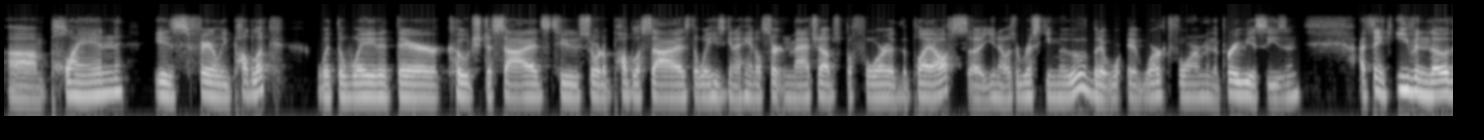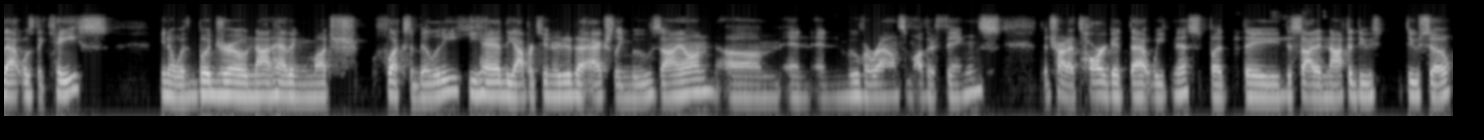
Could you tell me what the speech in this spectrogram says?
um, plan is fairly public with the way that their coach decides to sort of publicize the way he's going to handle certain matchups before the playoffs. Uh, you know, it's a risky move, but it, it worked for him in the previous season. I think even though that was the case, you know, with Boudreau not having much flexibility, he had the opportunity to actually move Zion um, and and move around some other things to try to target that weakness, but they decided not to do do so.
